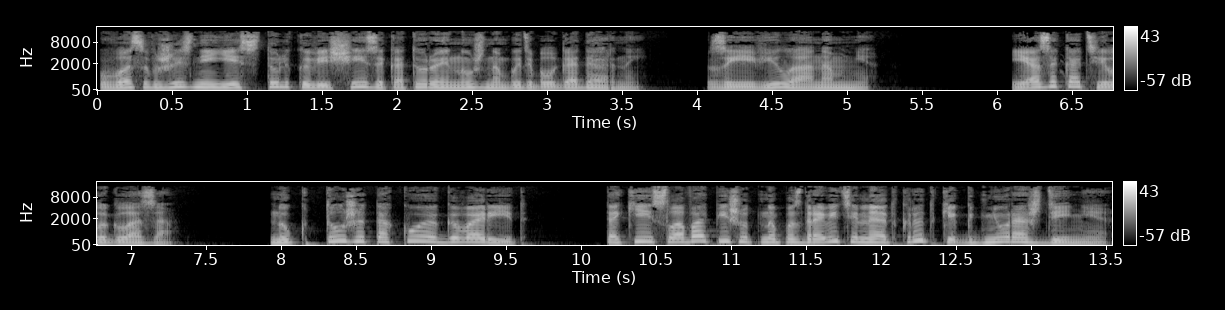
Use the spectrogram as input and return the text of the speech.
«У вас в жизни есть столько вещей, за которые нужно быть благодарной», — заявила она мне. Я закатила глаза. «Ну кто же такое говорит? Такие слова пишут на поздравительной открытке к дню рождения.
